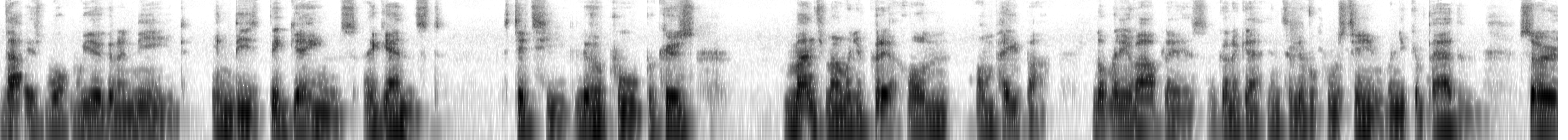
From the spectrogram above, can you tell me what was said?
that is what we are going to need in these big games against City, Liverpool, because man to man, when you put it on on paper, not many of our players are going to get into Liverpool's team when you compare them. So,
